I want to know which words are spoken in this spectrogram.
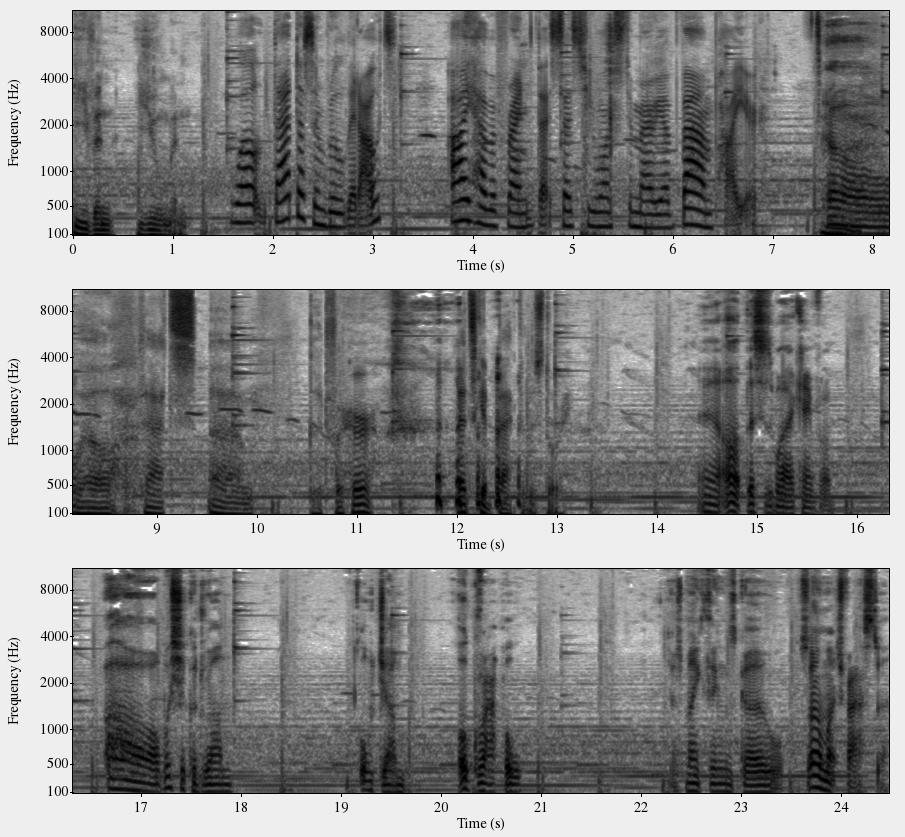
even human. Well, that doesn't rule it out. I have a friend that says she wants to marry a vampire. Oh. Well, that's um good for her. Let's get back to the story. Yeah, oh, this is where I came from. Oh, I wish I could run. Or jump. Or grapple. Just make things go so much faster.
